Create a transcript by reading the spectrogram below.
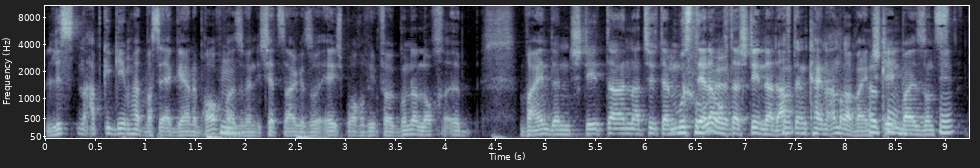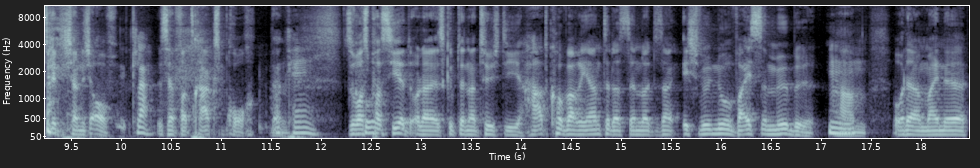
Listen abgegeben hat, was er gerne braucht. Hm. Also wenn ich jetzt sage, so, ey, ich brauche auf jeden Fall Gunderloch äh, Wein, dann steht da natürlich, dann muss der da Cool. auch da stehen. Da darf dann kein anderer Wein Okay. stehen, weil sonst Ja. trete ich ja nicht auf. Klar. Ist ja Vertragsbruch. Dann. Okay. Sowas passiert. Oder es gibt dann natürlich die Hardcore-Variante, dass dann Leute sagen, ich will nur weiße Möbel Mhm. haben. Oder meine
